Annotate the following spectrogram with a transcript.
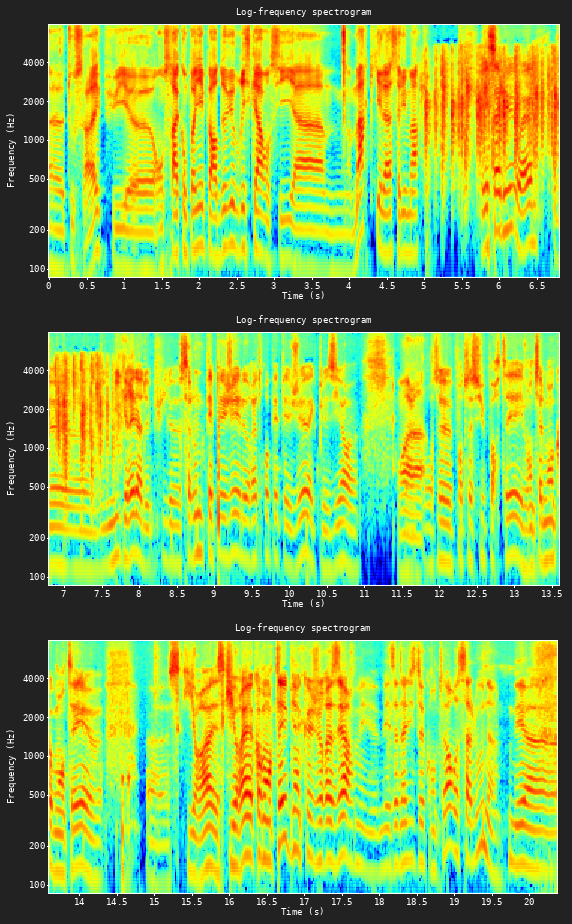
euh, tout ça. Et puis, euh, on sera accompagné par deux vieux briscards aussi. Il y a hum, Marc qui est là. Salut Marc. Et salut, ouais, de, de migrer là depuis le salon PPG et le rétro PPG avec plaisir euh, Voilà. pour, te, pour te supporter, éventuellement commenter euh, euh, ce qu'il y aura, ce qu'il y aurait à commenter, bien que je réserve mes, mes analyses de comptoir au saloon, mais euh,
